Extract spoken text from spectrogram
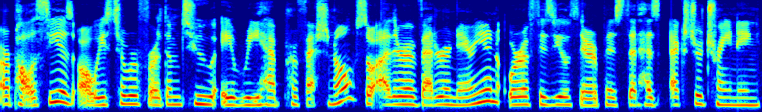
Our policy is always to refer them to a rehab professional, so either a veterinarian or a physiotherapist that has extra training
